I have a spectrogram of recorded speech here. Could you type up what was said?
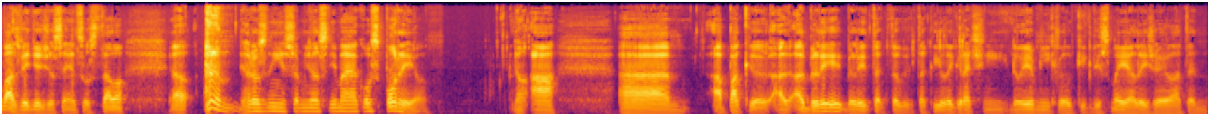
vás vědět, že se něco stalo. Já, hrozný jsem měl s nima jako spory, jo. No a, a a pak a, a byly, byly tak, tak, takový legrační dojemný chvilky, kdy jsme jeli, že jo, a ten,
